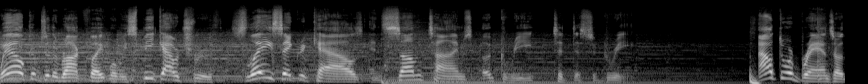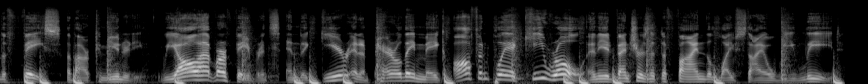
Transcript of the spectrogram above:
Welcome to the Rock Fight, where we speak our truth, slay sacred cows, and sometimes agree to disagree. Outdoor brands are the face of our community. We all have our favorites, and the gear and apparel they make often play a key role in the adventures that define the lifestyle we lead.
